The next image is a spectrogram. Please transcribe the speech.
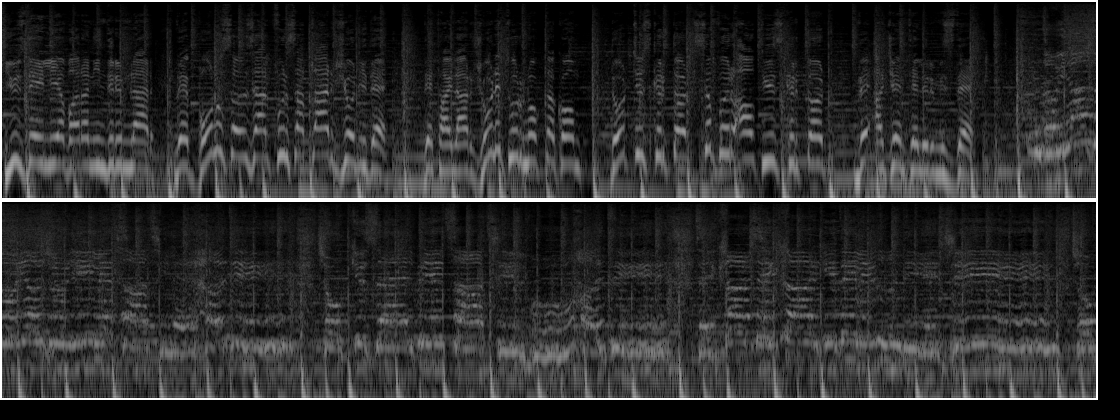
%50'ye varan indirimler ve bonusa özel fırsatlar Jolly'de. Detaylar jollytour.com 444 0644 ve acentelerimizde. Doya doya Jolly ile tatile hadi. Çok güzel bir tatil bu hadi. Tekrar tekrar gidelim diyeceğim. Çok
